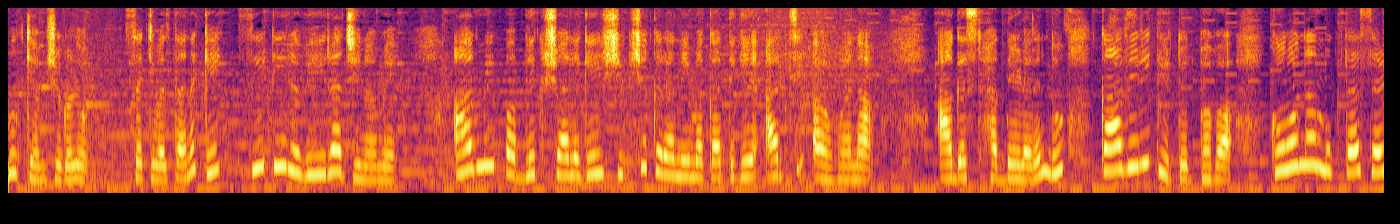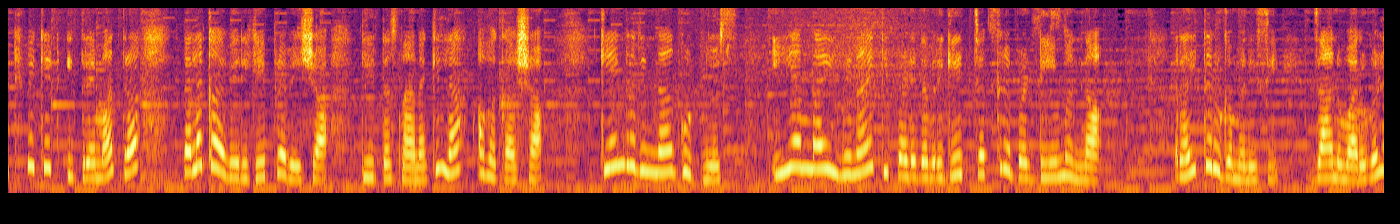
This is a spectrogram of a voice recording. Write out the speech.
ಮುಖ್ಯಾಂಶಗಳು. ಸಚಿವ ಸ್ಥಾನಕ್ಕೆ ಸಿಟಿ ರವಿ ರಾಜೀನಾಮೆ. ಆರ್ಮಿ ಪಬ್ಲಿಕ್ ಶಾಲೆಗೆ ಶಿಕ್ಷಕರ ನೇಮಕಾತಿಗೆ ಅರ್ಜಿ ಆಹ್ವಾನ. ಆಗಸ್ಟ್ ಹದಿನೇಳರಂದು ಕಾವೇರಿ ತೀರ್ಥೋದ್ಭವ. ಕೊರೋನಾ ಮುಕ್ತ ಸರ್ಟಿಫಿಕೇಟ್ ಇದ್ರೆ ಮಾತ್ರ ತಲಕಾವೇರಿಗೆ ಪ್ರವೇಶ. ತೀರ್ಥ ಸ್ನಾನಕ್ಕಿಲ್ಲ ಅವಕಾಶ. ಕೇಂದ್ರದಿಂದ ಗುಡ್ ನ್ಯೂಸ್. ಇಎಂಐ ವಿನಾಯಿತಿ ಪಡೆದವರಿಗೆ ಚಕ್ರಬಡ್ಡಿ ಮನ್ನಾ. ರೈತರು ಗಮನಿಸಿ, ಜಾನುವಾರುಗಳ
